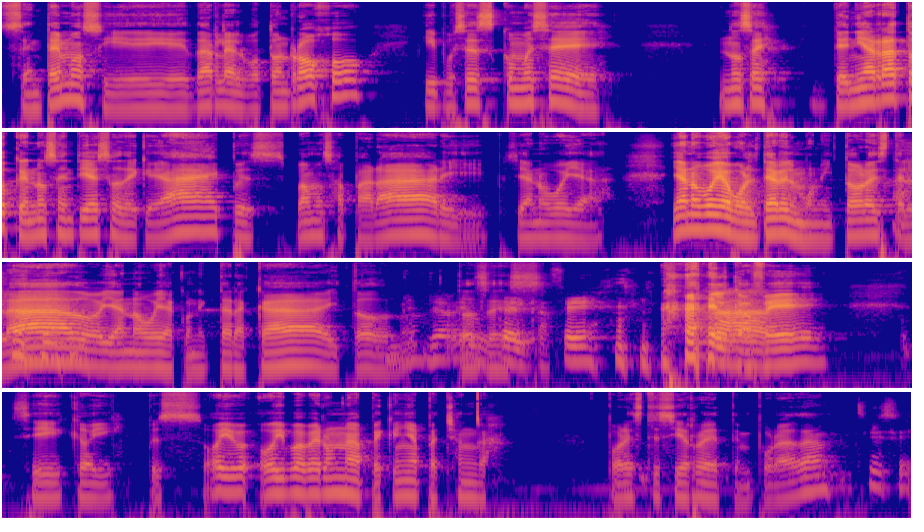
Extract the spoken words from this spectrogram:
sentemos y darle al botón rojo y pues es como ese, no sé, tenía rato que no sentía eso de que, ay, pues vamos a parar y pues ya no voy a, ya no voy a voltear el monitor a este lado, ya no voy a conectar acá y todo, ¿no? Ya buscar el Entonces, café. el Ajá. café, sí, que hoy, pues hoy, hoy va a haber una pequeña pachanga por este cierre de temporada. Sí, sí.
